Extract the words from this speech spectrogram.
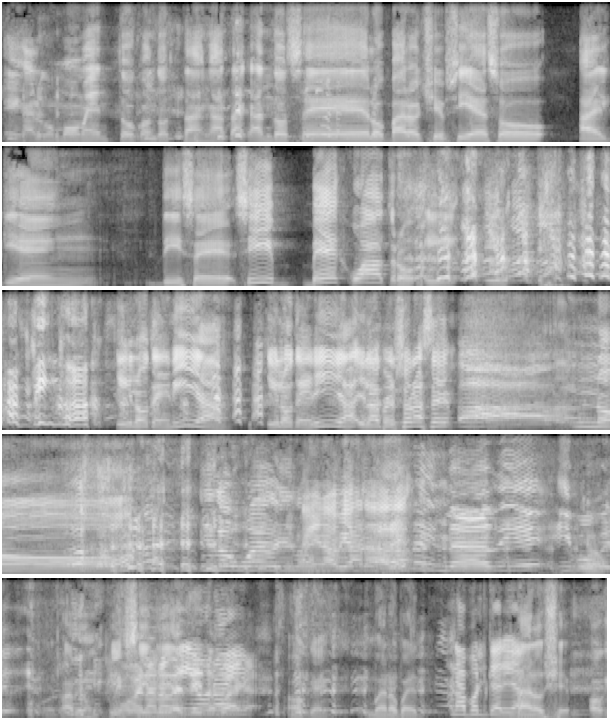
En algún momento, cuando están atacándose los battleships y eso, alguien dice, sí, B4 y, y lo tenía, y lo tenía, y la persona se... ¡Ah! No. y lo mueve y lo Ahí no había Ahí nada. no hay nadie y mueve, Papi, un mueve la para acá. Ok, bueno, pues... Una porquería. Battleship. Ok,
